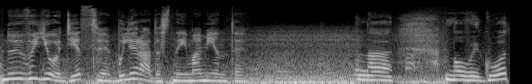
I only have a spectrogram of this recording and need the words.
Но и в ее детстве были радостные моменты. На Новый год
